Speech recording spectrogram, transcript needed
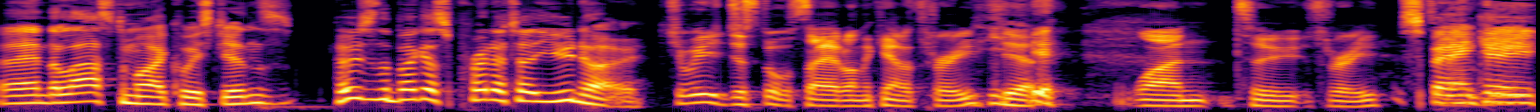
And the last of my questions: Who's the biggest predator you know? Should we just all say it on the count of three? Yeah, One, two, three. Spanky.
